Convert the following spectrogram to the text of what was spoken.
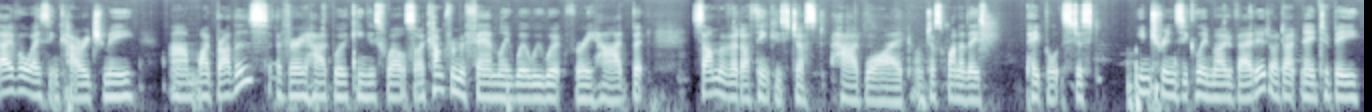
they've always encouraged me. Um, my brothers are very hardworking as well. So I come from a family where we work very hard, but some of it I think is just hardwired. I'm just one of these people that's just intrinsically motivated. I don't need to be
